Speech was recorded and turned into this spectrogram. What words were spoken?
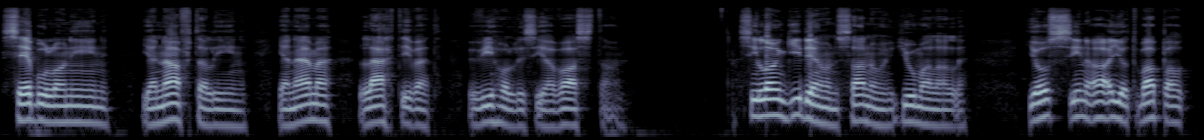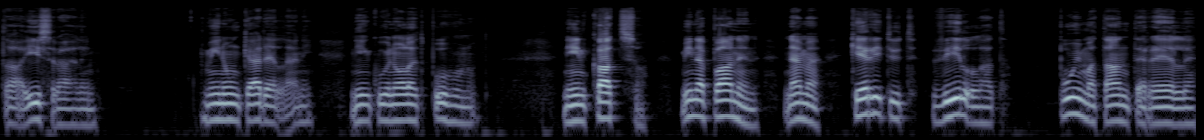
Sebuloniin ja Naftaliin, ja nämä lähtivät vihollisia vastaan. Silloin Gideon sanoi Jumalalle, jos sinä aiot vapauttaa Israelin minun kädelläni, niin kuin olet puhunut, niin katso, minä panen nämä kerityt villat puimatantereelle.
